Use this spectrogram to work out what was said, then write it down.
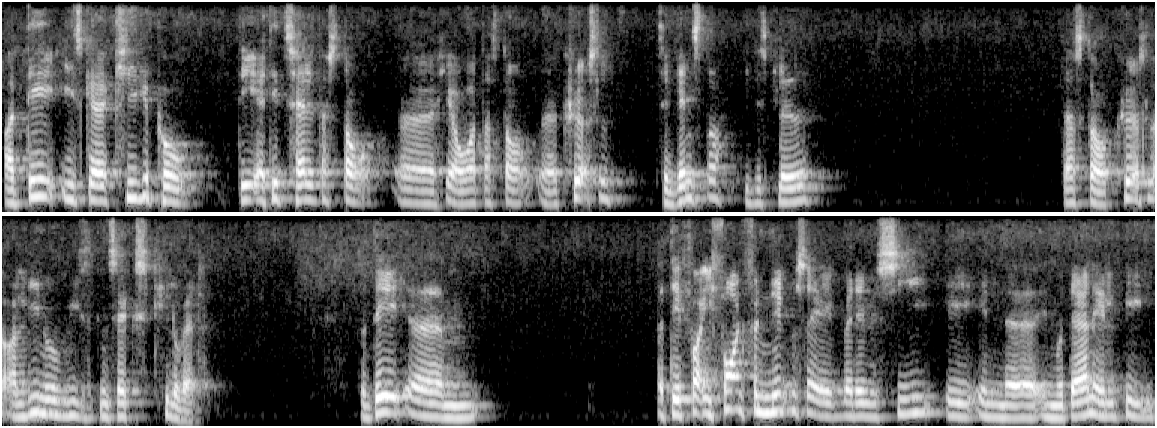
og det, I skal kigge på, det er det tal, der står øh, herover. Der står øh, kørsel til venstre i displayet. Der står kørsel, og lige nu viser den 6 kW. Så det, øh, det for, I får en fornemmelse af, hvad det vil sige i en, øh, en moderne elbil.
